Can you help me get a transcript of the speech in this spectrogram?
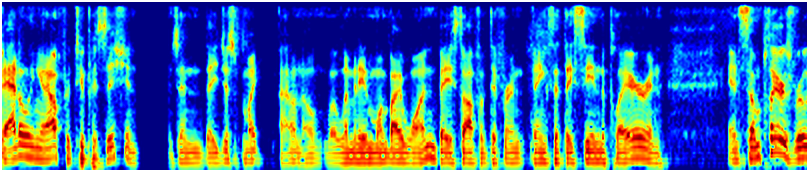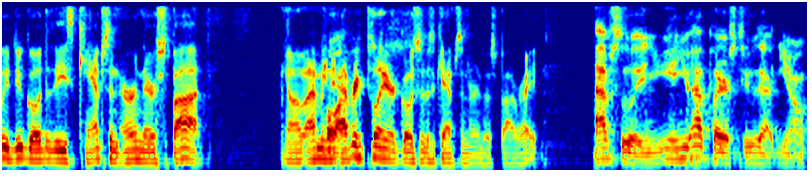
battling it out for two positions and they just might i don't know eliminate them one by one based off of different things that they see in the player. And and some players really do go to these camps and earn their spot. Um, I mean, Oh, I- every player goes to the camps and earn their spot, right? Absolutely, and you, you have players too that you know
